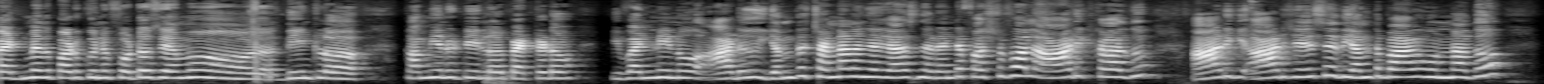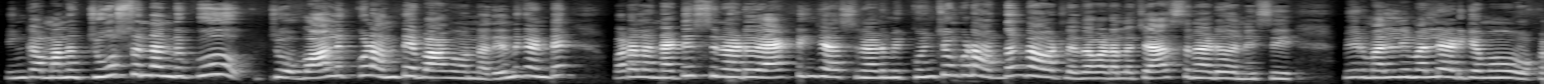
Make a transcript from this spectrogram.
బెడ్ మీద పడుకునే ఫొటోస్ ఏమో దీంట్లో కమ్యూనిటీలో పెట్టడం ఇవన్నీ నువ్వు ఆడు ఎంత చండాలంగా చేస్తున్నాడంటే ఫస్ట్ ఆఫ్ ఆల్ ఆడికి కాదు ఆడికి ఆడి చేసేది ఎంత బాగా ఉన్నదో ఇంకా మనం చూస్తున్నందుకు చూ వాళ్ళకి కూడా అంతే బాగా ఉన్నది. ఎందుకంటే వాడు అలా నటిస్తున్నాడు యాక్టింగ్ చేస్తున్నాడు మీకు కొంచెం కూడా అర్థం కావట్లేదా వాడు అలా చేస్తున్నాడు అనేసి. మీరు మళ్ళీ మళ్ళీ అడిగేమో ఒక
